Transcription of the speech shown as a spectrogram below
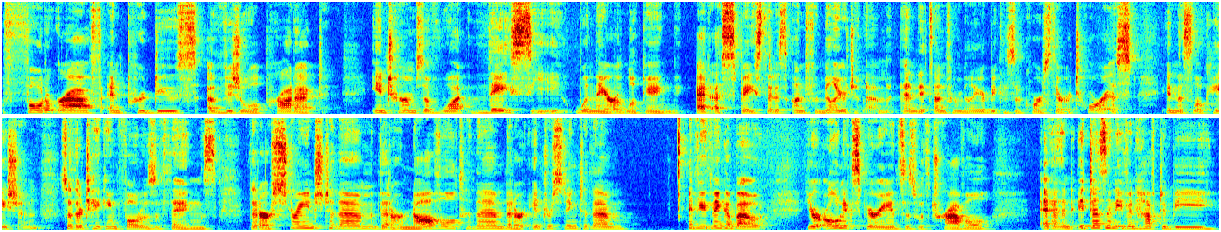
photograph and produce a visual product in terms of what they see when they are looking at a space that is unfamiliar to them. And it's unfamiliar because, of course, they're a tourist in this location. So they're taking photos of things that are strange to them, that are novel to them, that are interesting to them. If you think about your own experiences with travel, and it doesn't even have to be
